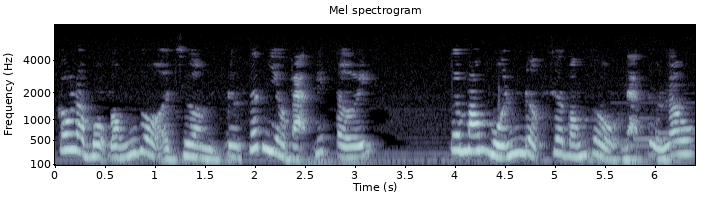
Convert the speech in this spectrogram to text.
Câu lạc bộ bóng rổ ở trường được rất nhiều bạn biết tới. Tôi mong muốn được chơi bóng rổ đã từ lâu.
